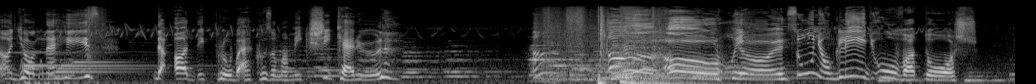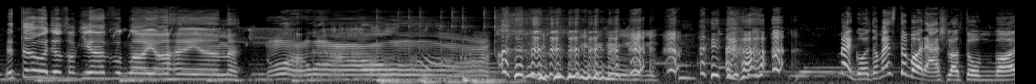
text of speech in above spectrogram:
Nagyon nehéz, de addig próbálkozom, amíg sikerül. Ó, oh, jaj! Szúnyog, légy óvatos! De te vagy az, aki elfoglalja a helyem. Megoldom ezt a varázslatommal.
